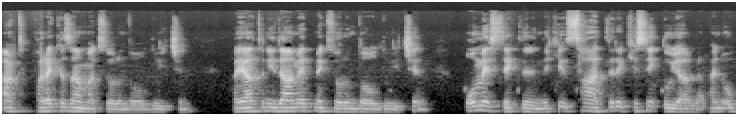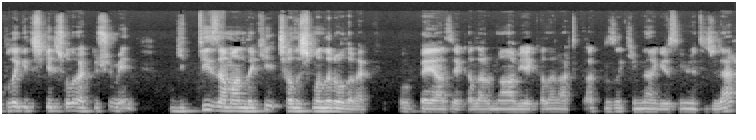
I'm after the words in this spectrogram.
artık para kazanmak zorunda olduğu için, hayatını idame etmek zorunda olduğu için o mesleklerindeki saatlere kesinlikle uyarlar. Hani okula gidiş geliş olarak düşünmeyin. Gittiği zamandaki çalışmaları olarak o beyaz yakalar, mavi yakalar artık aklınıza kimler gelirse yöneticiler.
